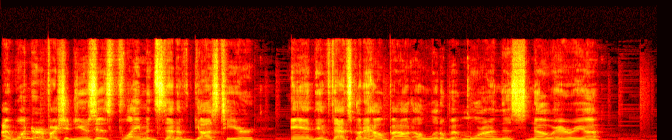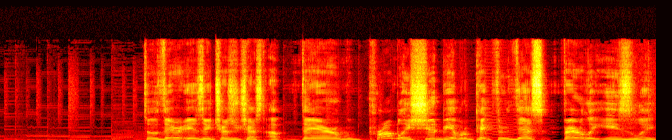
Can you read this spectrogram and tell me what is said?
I wonder if I should use his flame instead of gust here and if that's going to help out a little bit more on this snow area. So there is a treasure chest up there. We probably should be able to pick through this fairly easily.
